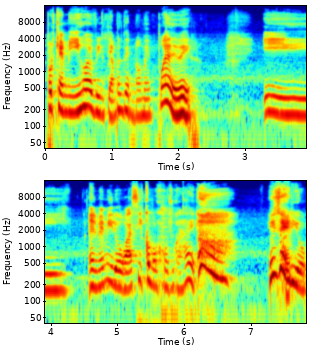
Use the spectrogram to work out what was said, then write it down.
porque mi hijo definitivamente no me puede ver. Y él me miró así como con su cara de, "¡Ah! ¿en serio?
